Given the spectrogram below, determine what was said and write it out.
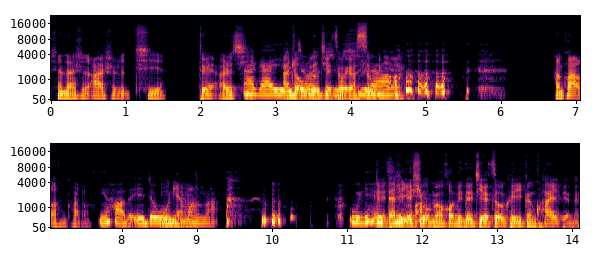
现在是二十七，对二十七，大概也按照我们的节奏要四五年。很快了，很快了。挺好的，也就五年嘛年了嘛。五年对，但是也许我们后面的节奏可以更快一点的，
